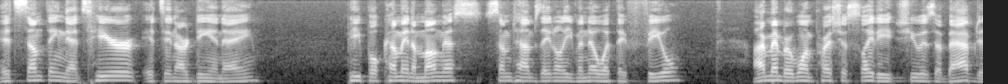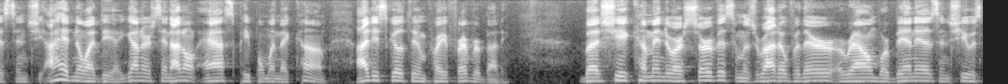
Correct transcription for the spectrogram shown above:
It's something that's here, it's in our DNA. People come in among us, sometimes they don't even know what they feel. I remember one precious lady, she was a Baptist, and she, I had no idea. You gotta understand, I don't ask people when they come, I just go through and pray for everybody. But she had come into our service and was right over there around where Ben is, and she was.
